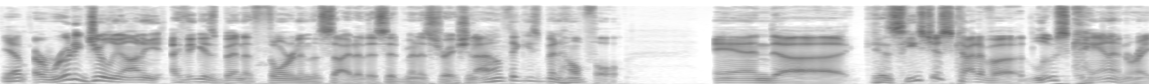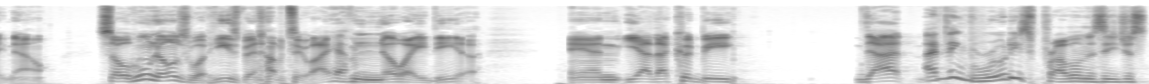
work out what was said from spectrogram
Yep. Uh, Rudy Giuliani, I think, has been a thorn in the side of this administration. I don't think he's been helpful. And because he's just kind of a loose cannon right now. So who knows what he's been up to? I have no idea. And yeah, that could be that. I think Rudy's problem is he just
